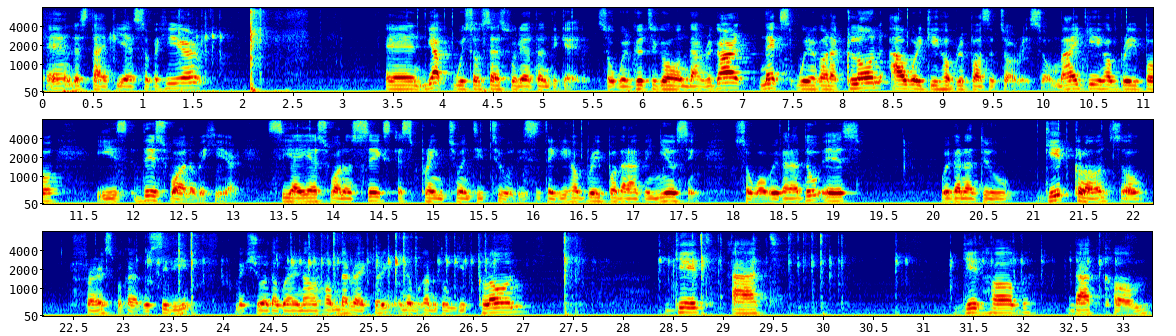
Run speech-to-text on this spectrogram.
And let's type yes over here. And yep we successfully authenticated. So we're good to go on that regard. Next we're gonna clone our github repository. So my github repo is this one over here CIS 106 Spring 22 this is the GitHub repo that I've been using. So what we're gonna do is we're gonna do git clone. So first we're gonna do cd. Make sure that we're in our home directory. And then we're gonna do git clone git at github.com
